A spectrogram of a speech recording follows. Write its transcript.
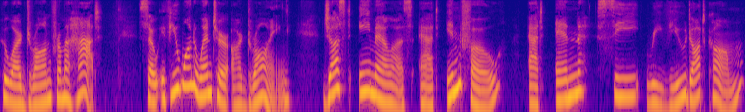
who are drawn from a hat. So, if you want to enter our drawing, just email us at info at ncreview.com,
